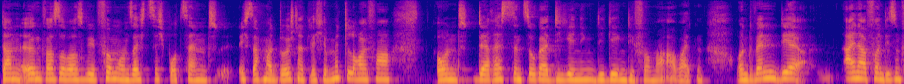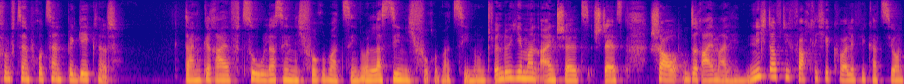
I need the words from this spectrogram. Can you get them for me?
dann irgendwas sowas wie 65 Prozent, ich sag mal, durchschnittliche Mitläufer. Und der Rest sind sogar diejenigen, die gegen die Firma arbeiten. Und wenn dir einer von diesen 15 Prozent begegnet, dann greif zu, lass ihn nicht vorüberziehen oder lass sie nicht vorüberziehen. Und wenn du jemanden einstellst, stellst, schau dreimal hin. Nicht auf die fachliche Qualifikation,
